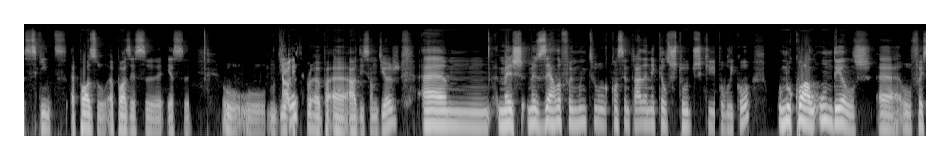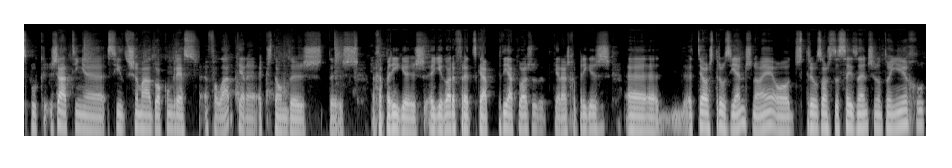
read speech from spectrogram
seguinte, após, o, após esse, esse o, o dia a, a, audição de hoje, um, mas, mas ela foi muito concentrada naqueles estudos que publicou no qual um deles, uh, o Facebook, já tinha sido chamado ao Congresso a falar, que era a questão das, das raparigas, e agora Fred se pedia a tua ajuda, que era as raparigas uh, até aos 13 anos, não é? Ou dos 13 aos 16 anos, se não estou em erro,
